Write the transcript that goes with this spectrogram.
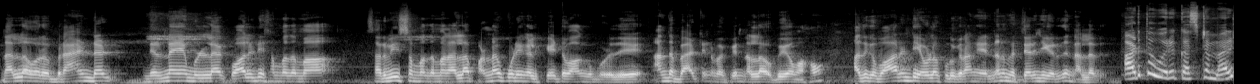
நல்ல ஒரு பிராண்டட் நிர்ணயம் உள்ள குவாலிட்டி சம்மந்தமாக சர்வீஸ் சம்மந்தமாக நல்லா பண்ணக்கூடியவங்கள் கேட்டு வாங்கும் பொழுது அந்த பேட்டரி நமக்கு நல்லா உபயோகமாகும். அதுக்கு வாரண்டி எவ்வளோ கொடுக்குறாங்க என்ன நம்ம தெரிஞ்சுக்கிறது நல்லது. அடுத்த ஒரு கஸ்டமர்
